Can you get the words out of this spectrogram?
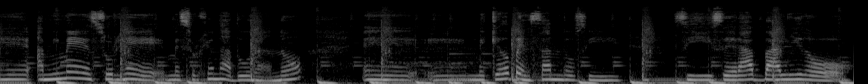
eh, a mí me surge, me surge una duda, ¿no? Eh, eh, me quedo pensando si si será válido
